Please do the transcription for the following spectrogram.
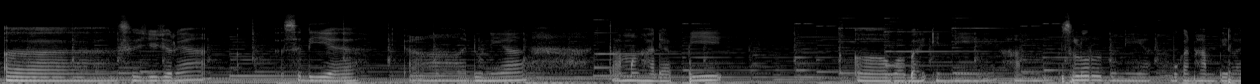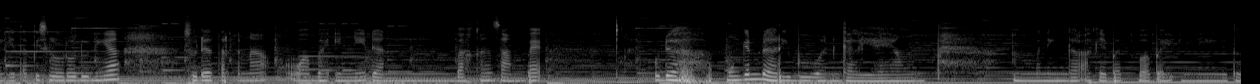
Uh, sejujurnya sedih ya uh, dunia tak menghadapi uh, wabah ini seluruh dunia bukan hampir lagi tapi seluruh dunia sudah terkena wabah ini dan bahkan sampai udah mungkin udah ribuan kali ya yang meninggal akibat wabah ini gitu.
